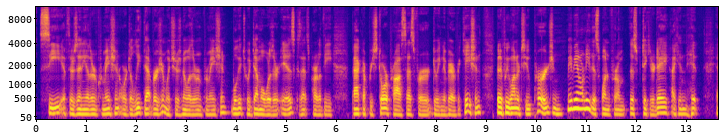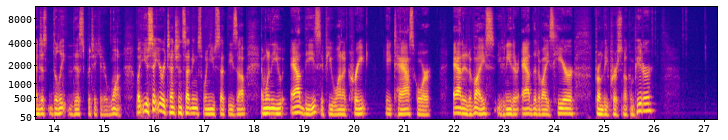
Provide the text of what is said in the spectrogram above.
see if there's any other information or delete that version, which there's no other information. We'll get to a demo where there is, because that's part of the backup restore process for doing the verification. But if we wanted to purge, and maybe I don't need this one from this particular day, I can hit and just delete this particular one. But you set your retention settings when you set these up. And when you add these, if you want to create a task or add a device, you can either add the device here from the personal computer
